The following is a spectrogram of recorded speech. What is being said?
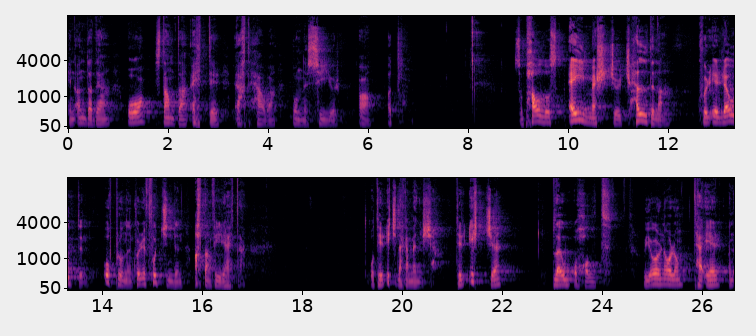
hinn ønda det, og standa etter at hava bonne syr av ødelen. Så Paulus ei mestjer kjeldina, hvor er råden, opprunnen, hvor er fudgjenden at han fyrir hette. Og til ikke nekka menneske. Til ikke blå og holdt. Vi gjør noen, det er en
